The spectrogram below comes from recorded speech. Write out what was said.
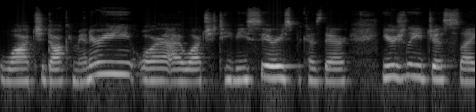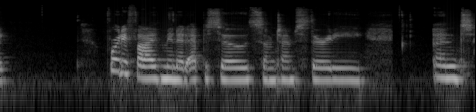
watch a documentary or I watch a TV series because they're usually just like 45 minute episodes, sometimes 30, and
